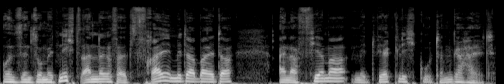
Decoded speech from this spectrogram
und sind somit nichts anderes als freie Mitarbeiter einer Firma mit wirklich gutem Gehalt.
